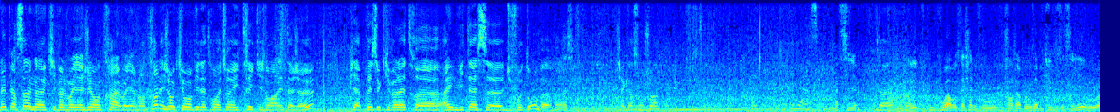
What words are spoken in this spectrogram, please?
Les personnes euh, qui veulent voyager en train, elles voyagent en train. Les gens qui ont envie d'être en voiture électrique, ils ont un étage à eux. Puis après, ceux qui veulent être euh, à une vitesse euh, du photon, ben, voilà, c'est- chacun son choix. Merci. Et du coup, vous, à votre échelle, vous, vous changez un peu vos habitudes, vous essayez ou euh,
